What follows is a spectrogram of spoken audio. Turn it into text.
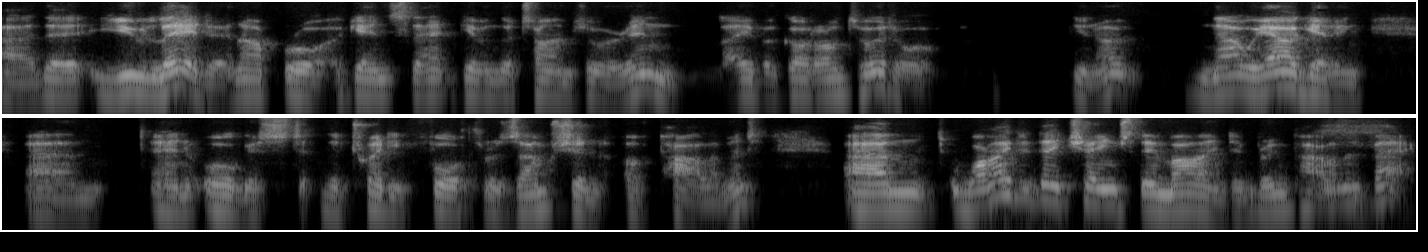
Uh, the, you led an uproar against that, given the times we were in. Labor got onto it, or you know, now we are getting um, an August the 24th resumption of Parliament. Um, why did they change their mind and bring Parliament back?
